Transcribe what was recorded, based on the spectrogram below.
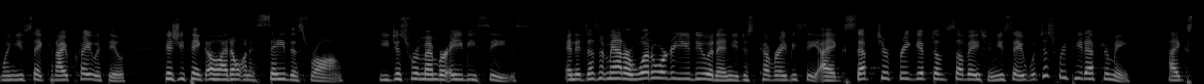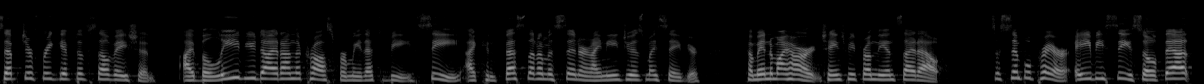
when you say can i pray with you? Because you think oh i don't want to say this wrong. You just remember abcs and it doesn't matter what order you do it in you just cover abc i accept your free gift of salvation. You say well just repeat after me. I accept your free gift of salvation. I believe you died on the cross for me. That's b. C. I confess that i'm a sinner and i need you as my savior. Come into my heart change me from the inside out. It's a simple prayer. Abc so if that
